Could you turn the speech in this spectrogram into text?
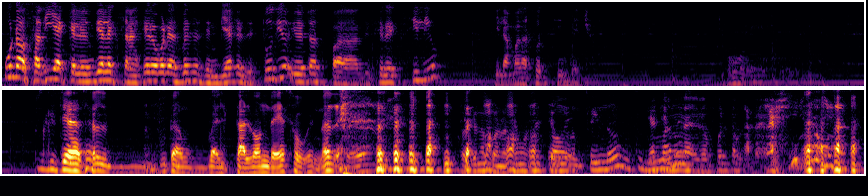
una osadía que lo envió al extranjero varias veces en viajes de estudio y otras para decir exilio y la mala suerte sin techo. ¿Cómo ves, güey? Pues quisiera ser el, puta, el talón de eso, güey. ¿no? ¿Por qué no conocemos a este güey? Sí, no, pues, Ya no tiene un aeropuerto aquí, unas,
